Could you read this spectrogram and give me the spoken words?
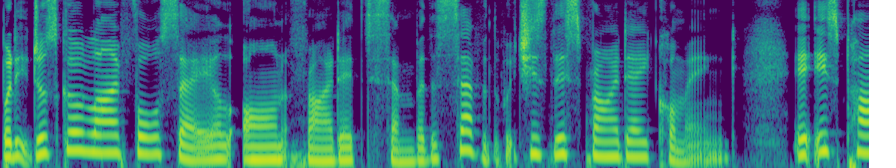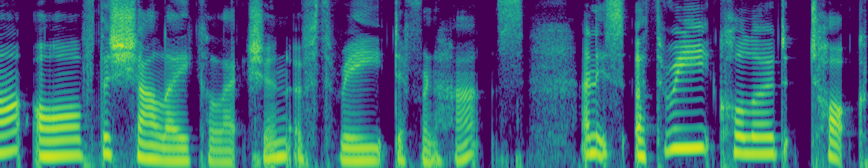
But it does go live for sale on Friday, December the 7th, which is this Friday coming. It is part of the Chalet collection of three different hats and it's a three coloured toque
